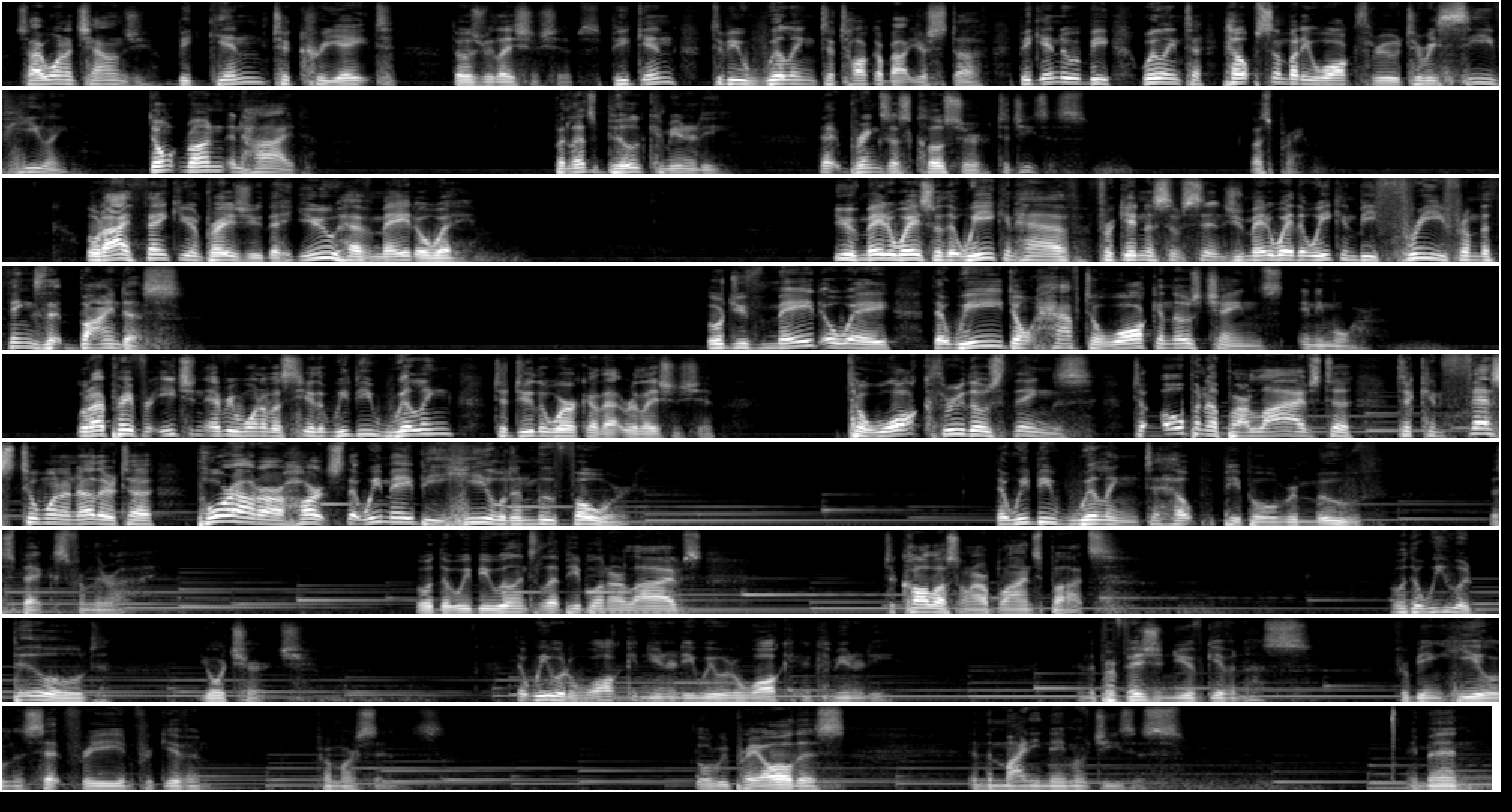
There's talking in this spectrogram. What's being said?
So I want to challenge you begin to create those relationships. Begin to be willing to talk about your stuff. Begin to be willing to help somebody walk through, to receive healing. Don't run and hide. But let's build community that brings us closer to Jesus. Let's pray. Lord, I thank you and praise you that you have made a way. You have made a way so that we can have forgiveness of sins. You've made a way that we can be free from the things that bind us. Lord, you've made a way that we don't have to walk in those chains anymore. Lord, I pray for each and every one of us here that we'd be willing to do the work of that relationship, to walk through those things, to open up our lives, to, to confess to one another, to pour out our hearts that we may be healed and move forward. That we'd be willing to help people remove the specks from their eye. Lord, that we'd be willing to let people in our lives to call us on our blind spots. Lord, that we would build your church. That we would walk in unity, we would walk in community. And the provision you have given us for being healed and set free and forgiven from our sins. Lord, we pray all this in the mighty name of Jesus. Amen.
